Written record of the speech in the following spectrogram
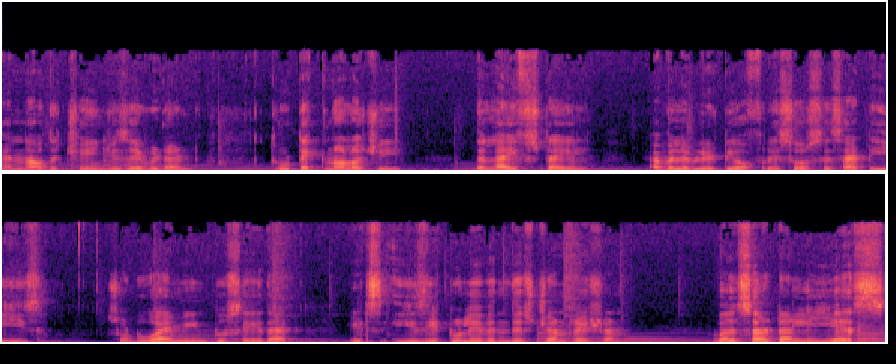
and now the change is evident through technology, the lifestyle, availability of resources at ease. So do I mean to say that it's easy to live in this generation? Well, certainly yes,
